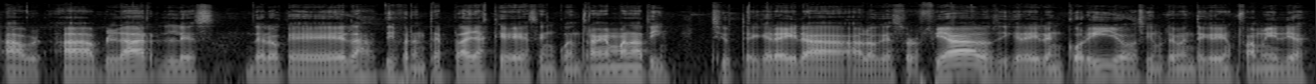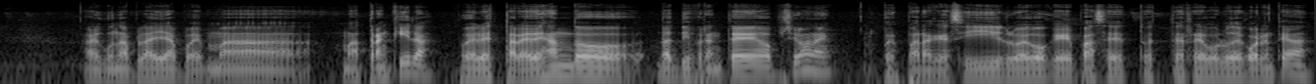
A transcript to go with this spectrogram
hablarles de lo que es las diferentes playas que se encuentran en Manatí. Si usted quiere ir a, a lo que es surfear, o si quiere ir en corillo, o simplemente quiere ir en familia alguna playa pues más, más tranquila, pues le estaré dejando las diferentes opciones pues para que si luego que pase todo este revolú de cuarentena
